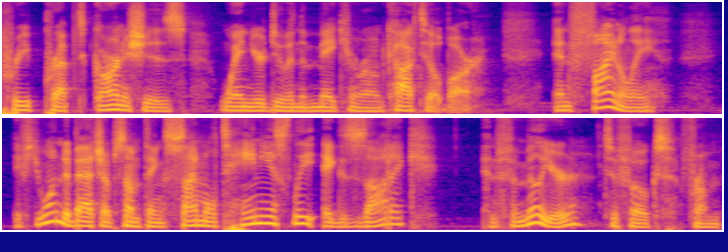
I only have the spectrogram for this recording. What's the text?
pre prepped garnishes when you're doing the make your own cocktail bar. And finally, if you wanted to batch up something simultaneously exotic and familiar to folks from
